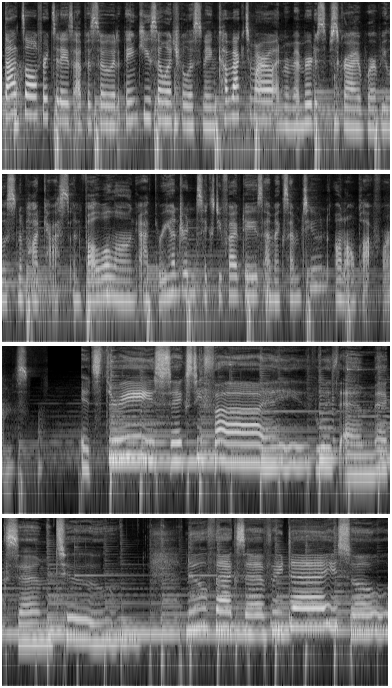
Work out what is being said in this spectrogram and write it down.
That's all for today's episode. Thank you so much for listening. Come back tomorrow and remember to subscribe wherever you listen to podcasts and follow along at 365 Days mxmtoon on all platforms. It's 365 with mxmtoon. New facts every day, so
